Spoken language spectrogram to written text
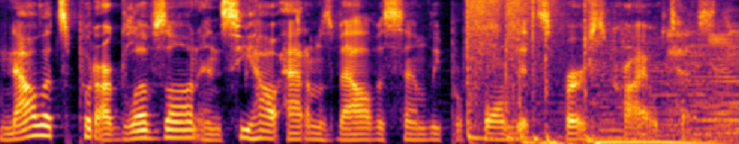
now let's put our gloves on and see how Adam's valve assembly performed its first cryo test.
